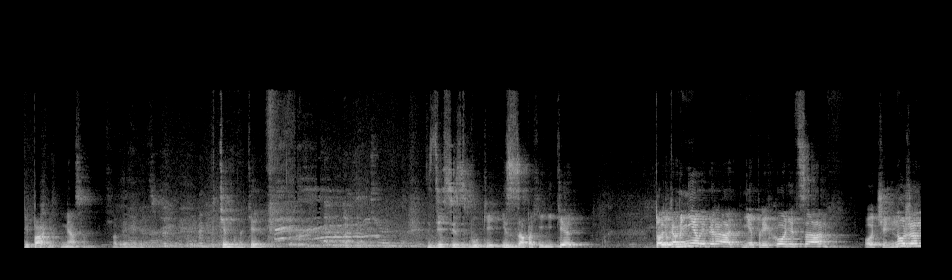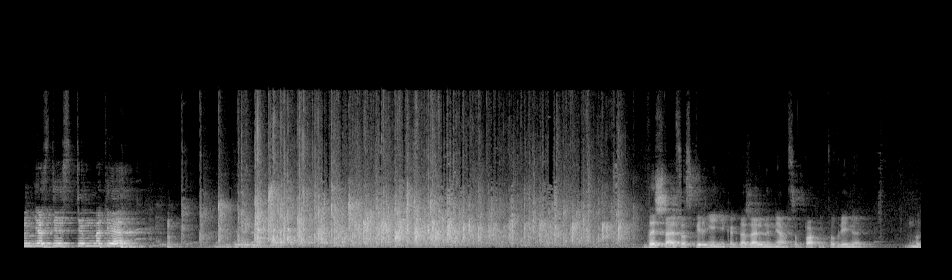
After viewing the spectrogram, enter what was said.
и пахнет мясом во время лекции. В темноте. Здесь и звуки, и запахи не те. Только мне выбирать не приходится. Очень нужен я здесь в темноте. Это считается осквернение, когда жареным мясом пахнет во время ну,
